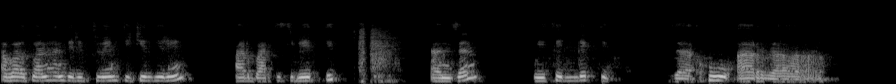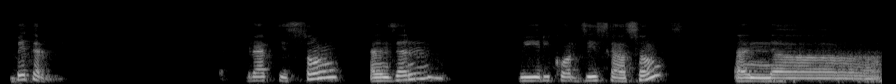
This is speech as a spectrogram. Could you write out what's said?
About 120 children are participated and then we selected the who are uh, better practice song and then we record these uh, songs and uh,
